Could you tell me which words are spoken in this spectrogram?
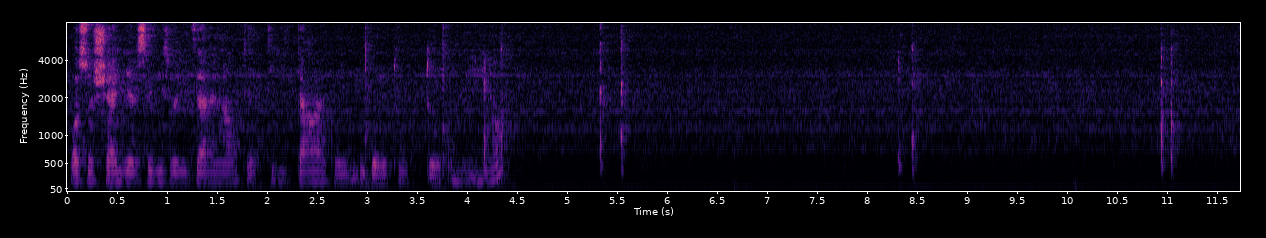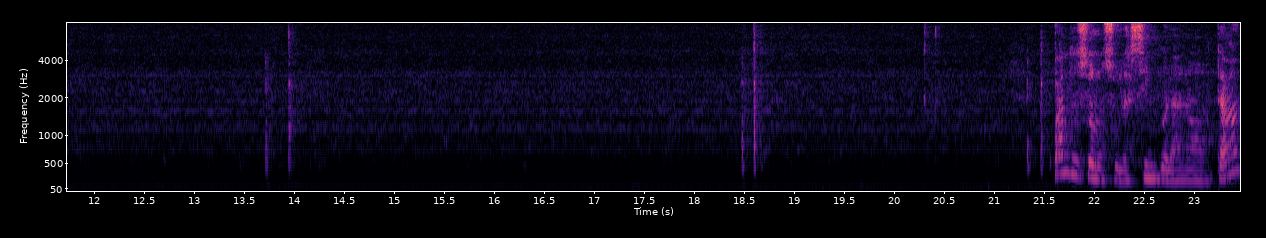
posso scegliere se visualizzare note e attività e condividere tutto o meno. Quando sono sulla singola nota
